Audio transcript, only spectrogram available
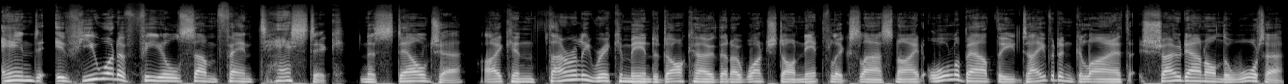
And if you want to feel some fantastic nostalgia nostalgia I can thoroughly recommend a doco that I watched on Netflix last night all about the David and Goliath showdown on the water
